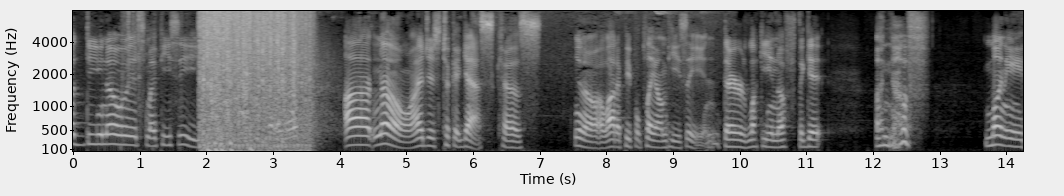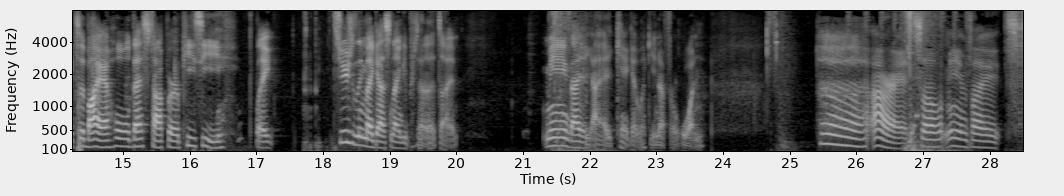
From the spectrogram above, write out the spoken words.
How do you know it's my PC? Uh, no, I just took a guess, because, you know, a lot of people play on PC, and they're lucky enough to get enough money to buy a whole desktop or a PC. Like, it's usually my guess 90% of the time. Me, I, I can't get lucky enough for one. Alright, so let me invite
